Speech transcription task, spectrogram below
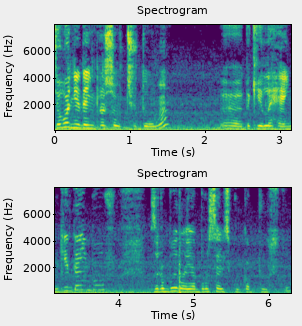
Сьогодні день пройшов чудово. Е, такий легенький день був. Зробила я брусельську капусту.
